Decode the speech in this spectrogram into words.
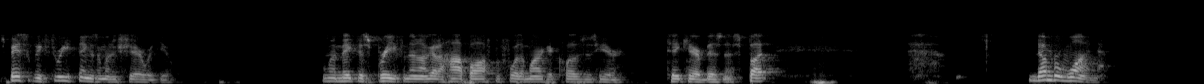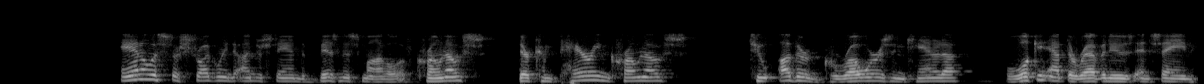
It's basically three things I'm going to share with you. I'm going to make this brief and then I've got to hop off before the market closes here. Take care of business. But number one, analysts are struggling to understand the business model of Cronos. They're comparing Cronos to other growers in Canada, looking at the revenues and saying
